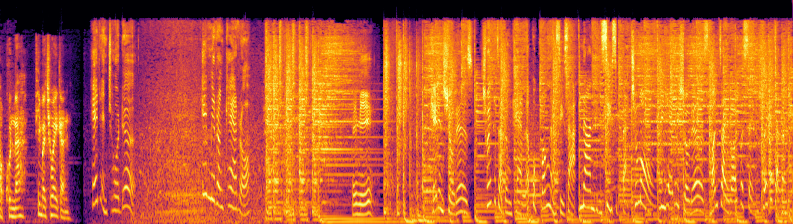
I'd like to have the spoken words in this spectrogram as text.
ขอบคุณนะ ที่มาช่วยกัน Head and Shoulder เอ๊ะมีรังแคเหรอ ไม่มี Head and Shoulders ช่วยขจัดรังแคและปกป้องหนังศีรษะนานถึง 48 ชั่วโมง มี Head and Shoulders มั่นใจ 100%ช่วยขจัดรังแค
